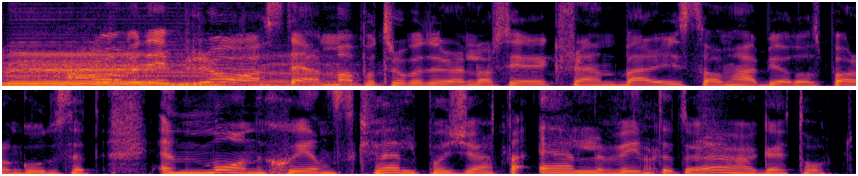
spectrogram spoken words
blev Ja, men det är bra stämma på trubaduren Lars-Erik Frändberg som här bjöd oss barngodiset En månskenskväll på Göta älv, inte ett öga är torrt.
